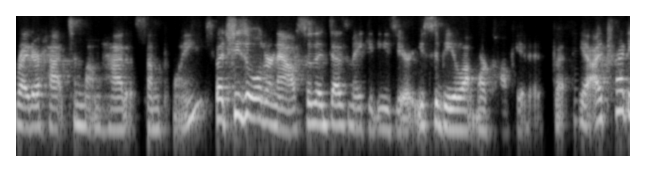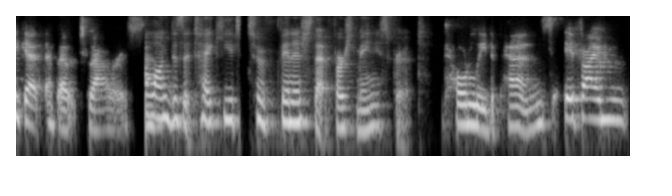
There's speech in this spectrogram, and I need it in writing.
writer hat to mom hat at some point. But she's older now, so that does make it easier. It used to be a lot more complicated. But yeah, I try to get about two hours. How long does it take you to finish that first manuscript? Totally depends. If I'm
